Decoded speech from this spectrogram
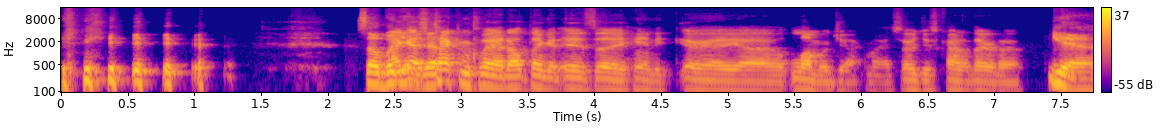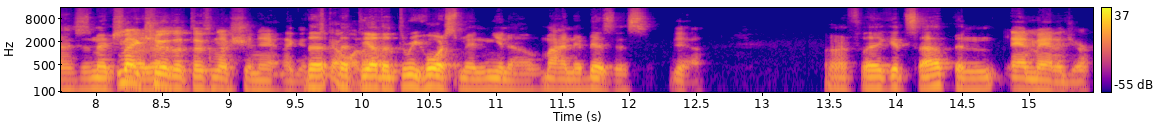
so, but I yeah, guess that- technically, I don't think it is a handy a uh, lumberjack match. They're just kind of there to yeah, just make sure, make sure that, that there's no shenanigans the, going that the on. other three horsemen, you know, mind their business. Yeah. All right, Flair gets up and and manager.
